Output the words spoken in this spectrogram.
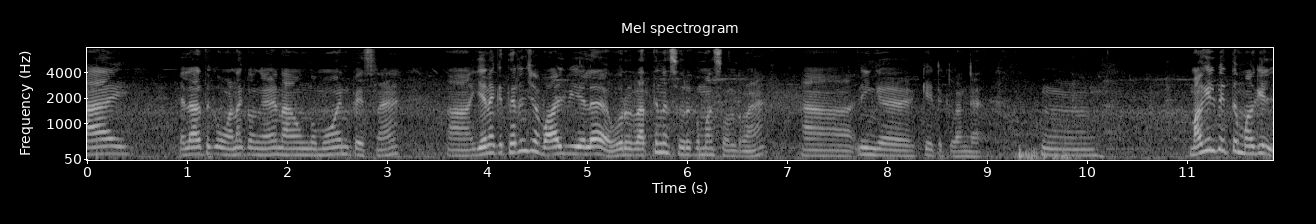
ஹாய் எல்லாத்துக்கும் வணக்கங்க. நான் உங்கள் மோகன் பேசுகிறேன் எனக்கு தெரிஞ்ச வாழ்வியலை ஒரு ரத்தின சுருக்கமாக சொல்கிறேன் நீங்கள் கேட்டுக்கலாங்க. மகிழ்வித்து மகிழ்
